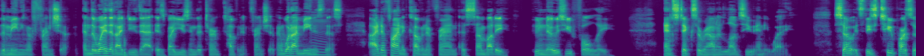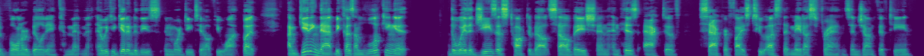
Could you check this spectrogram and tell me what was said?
the meaning of friendship. And the way that I do that is by using the term covenant friendship. And what I mean is Mm. this I define a covenant friend as somebody who knows you fully and sticks around and loves you anyway. So it's these two parts of vulnerability and commitment. And we could get into these in more detail if you want. But I'm getting that because I'm looking at the way that Jesus talked about salvation and his act of sacrifice to us that made us friends in John 15.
